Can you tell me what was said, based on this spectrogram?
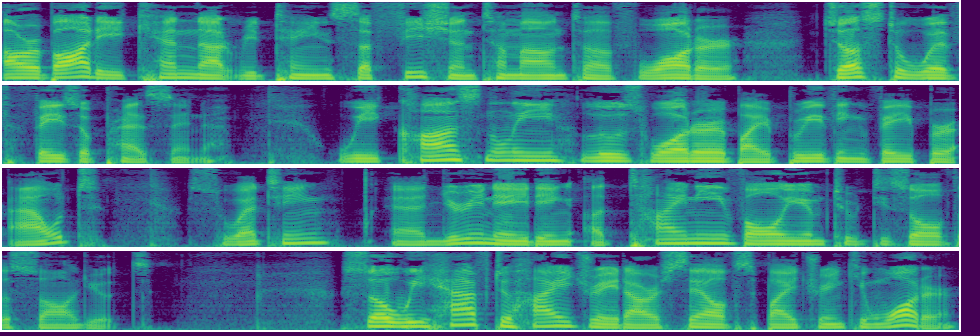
Our body cannot retain sufficient amount of water just with vasopressin we constantly lose water by breathing vapor out, sweating, and urinating a tiny volume to dissolve the solutes. So we have to hydrate ourselves by drinking water.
